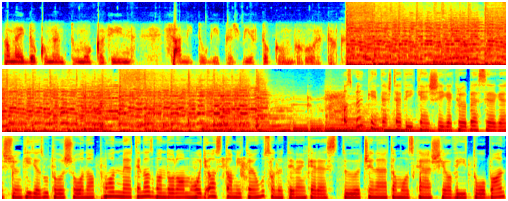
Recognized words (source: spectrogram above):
amely dokumentumok az én számítógépes birtokomba voltak. Az önkéntes tevékenységekről beszélgessünk így az utolsó napon, mert én azt gondolom, hogy azt, amit ön 25 éven keresztül csinált a mozgásjavítóban,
